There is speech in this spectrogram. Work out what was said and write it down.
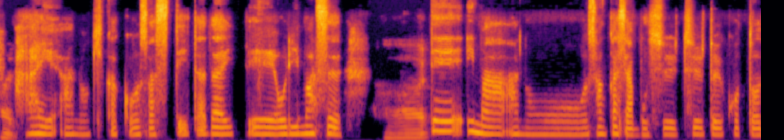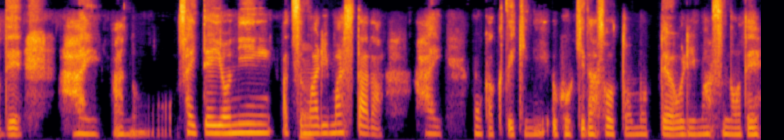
ははいい、あの、企画をさせていただいております。はい。で、今、あのー参加者募集中ということで、はい、あのー最低4人集まりましたら、はい、本格的に動き出そうと思っておりますので、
